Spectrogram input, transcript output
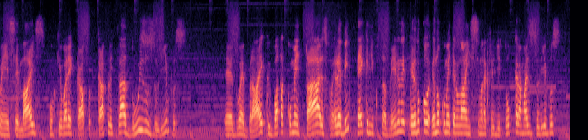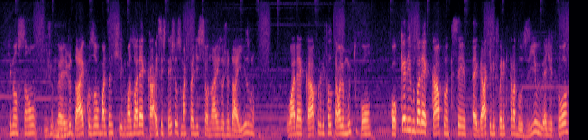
conhecer mais, porque o Are Kaplan, traduz os livros é, do hebraico e bota comentários. Ele é bem técnico também. Ele, ele não, eu não comentei lá em cima na editor, porque era mais os livros que não são ju, é, uhum. judaicos ou mais antigos. Mas o Are, esses textos mais tradicionais do judaísmo, o Are Kaplan ele faz um trabalho muito bom qualquer livro do Are Kaplan que você pegar, que ele foi ele que traduziu, o editor,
